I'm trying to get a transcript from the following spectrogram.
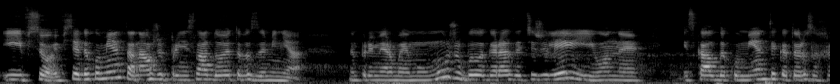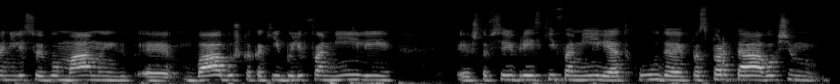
и все, и все документы она уже принесла до этого за меня. Например, моему мужу было гораздо тяжелее, и он э, искал документы, которые сохранились у его мамы, э, бабушка, какие были фамилии, э, что все еврейские фамилии, откуда, паспорта. В общем,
